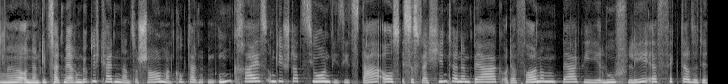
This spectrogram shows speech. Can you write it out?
Und dann gibt's halt mehrere Möglichkeiten, dann zu schauen. Man guckt halt im Umkreis um die Station, wie sieht's da aus? Ist es vielleicht hinter einem Berg oder vor einem Berg, wie Louvre-Effekte, also die,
